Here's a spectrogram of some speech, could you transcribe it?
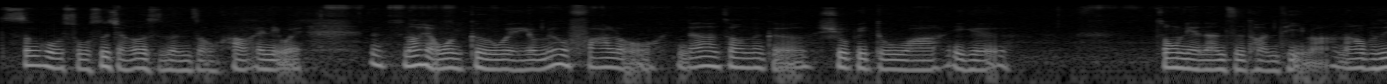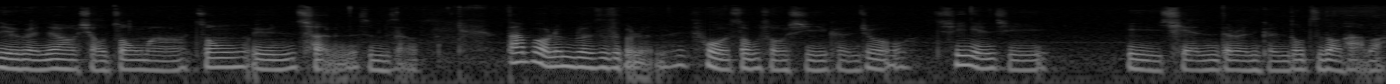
生活琐事讲二十分钟，好，Anyway，嗯，然后想问各位有没有 follow？你大家知道那个 s h u b i d o 啊，一个中年男子团体嘛？然后不是有个人叫小钟吗？钟云成是不是这样？大家不知道认不认识这个人，或者熟不熟悉？可能就七年级以前的人可能都知道他吧。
